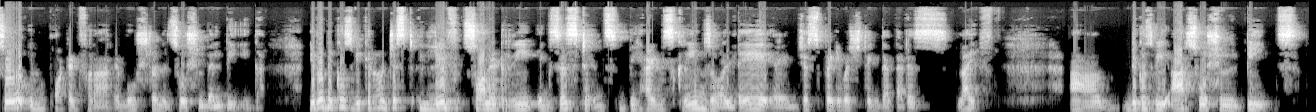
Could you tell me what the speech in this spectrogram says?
so important for our emotional and social well-being. You know because we cannot just live solitary existence behind screens all day and just pretty much think that that is life. Um, because we are social beings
